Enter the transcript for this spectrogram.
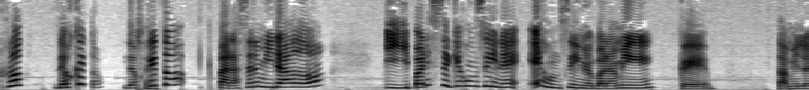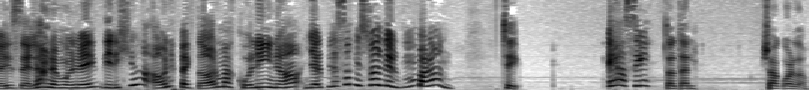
rol de objeto, de objeto para ser mirado. Y parece que es un cine, es un cine para mí, que también lo dice Laura Mulvey, dirigido a un espectador masculino y al placer visual del un varón. sí, Es así. Total. Yo acuerdo.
